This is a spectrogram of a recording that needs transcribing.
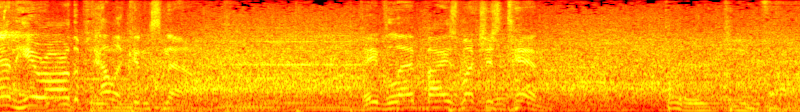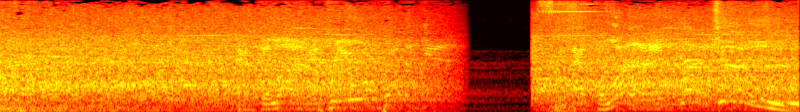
And here are the Pelicans now. They've led by as much as 10. At the line for your Pelicans. At the line for two.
